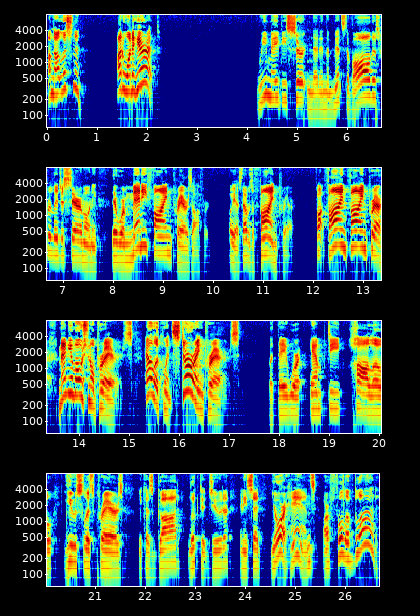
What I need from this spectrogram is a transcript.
I'm not listening. I don't want to hear it. We may be certain that in the midst of all this religious ceremony, there were many fine prayers offered. Oh, yes, that was a fine prayer. Fine, fine prayer. Many emotional prayers. Eloquent, stirring prayers. But they were empty, hollow, useless prayers because God looked at Judah and he said, Your hands are full of blood.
